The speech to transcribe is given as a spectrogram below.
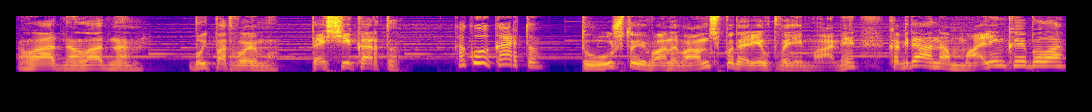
Ладно, ладно. Будь по-твоему. Тащи карту. Какую карту? Ту, что Иван Иванович подарил твоей маме, когда она маленькая была.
